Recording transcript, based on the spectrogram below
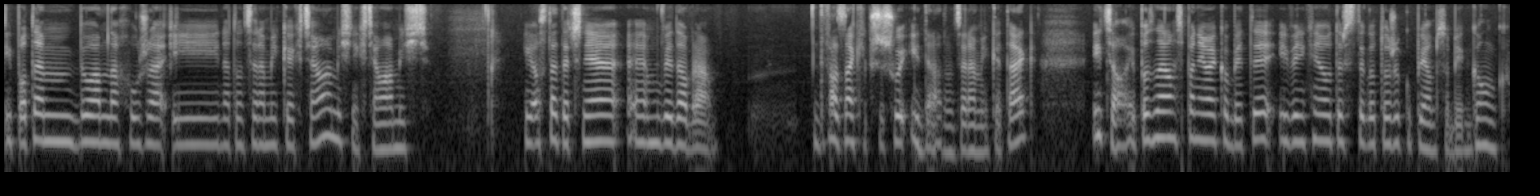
i potem byłam na chórze i na tą ceramikę chciałam iść, nie chciałam iść. I ostatecznie e, mówię, dobra, dwa znaki przyszły, idę na tą ceramikę, tak? I co? I poznałam wspaniałe kobiety i wyniknęło też z tego to, że kupiłam sobie gong.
